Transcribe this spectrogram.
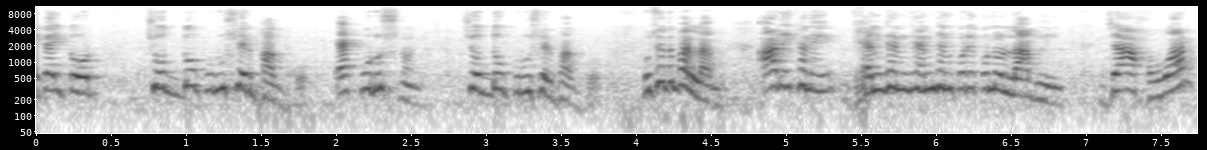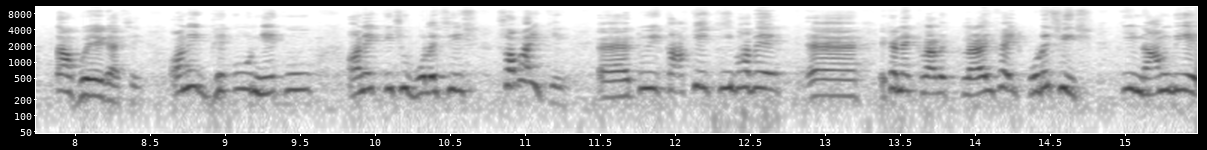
এটাই তোর চোদ্দ পুরুষের ভাগ্য। এক পুরুষ নয়। চোদ্দ পুরুষের ভাগ্য। বুঝতে পারলাম? আর এখানে ঘ্যান ঘ্যান ঘ্যান ঘ্যান করে কোনো লাভ নেই। যা হওয়ার তা হয়ে গেছে। অনেক ভেকু নেকু, অনেক কিছু বলেছিস। সবাইকে তুই কাকে কীভাবে এখানে ক্লারিফাইড করেছিস? কি নাম দিয়ে,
